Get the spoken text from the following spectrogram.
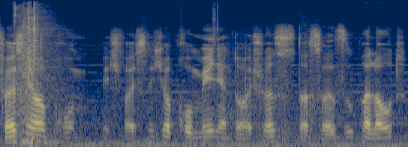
Ich weiß nicht, ob Rum ich weiß nicht, ob Rumänien deutsch ist. Das war super laut.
